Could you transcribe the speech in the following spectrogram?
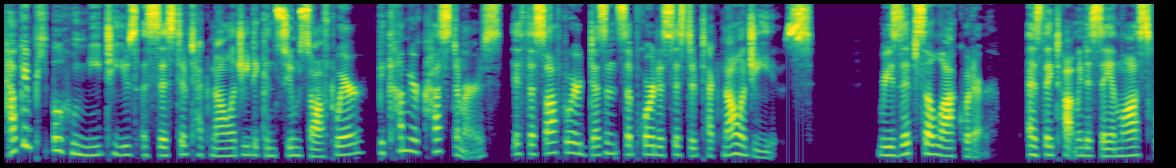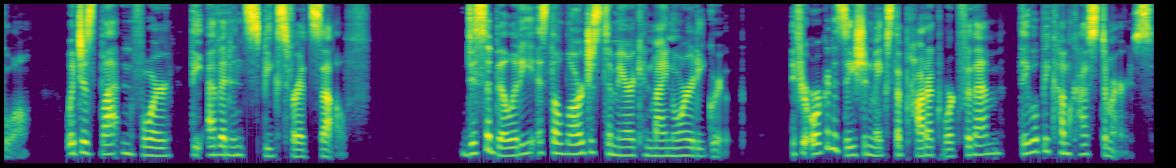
How can people who need to use assistive technology to consume software become your customers if the software doesn't support assistive technology use? Res ipsa loquitur, as they taught me to say in law school, which is Latin for the evidence speaks for itself. Disability is the largest American minority group. If your organization makes the product work for them, they will become customers.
